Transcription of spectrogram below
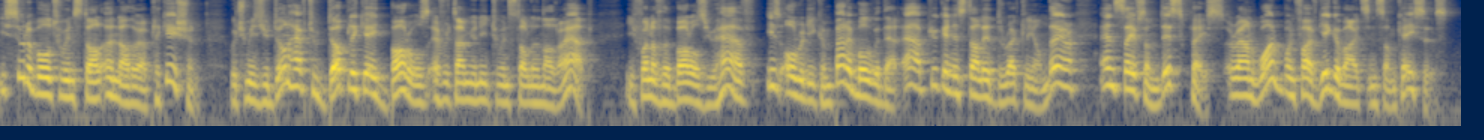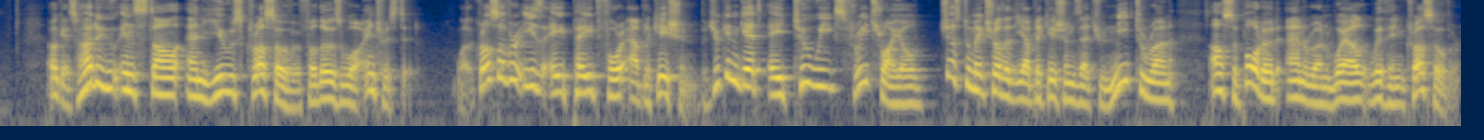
is suitable to install another application, which means you don't have to duplicate bottles every time you need to install another app. If one of the bottles you have is already compatible with that app, you can install it directly on there and save some disk space, around 1.5 gigabytes in some cases. Okay, so how do you install and use Crossover for those who are interested? Well, Crossover is a paid-for application, but you can get a two weeks free trial just to make sure that the applications that you need to run are supported and run well within Crossover.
